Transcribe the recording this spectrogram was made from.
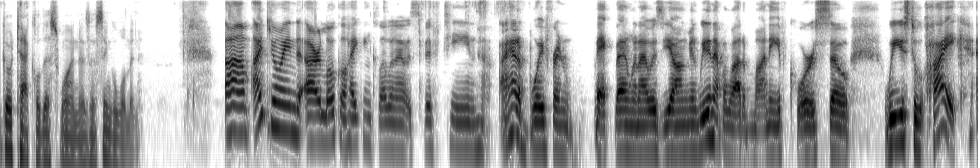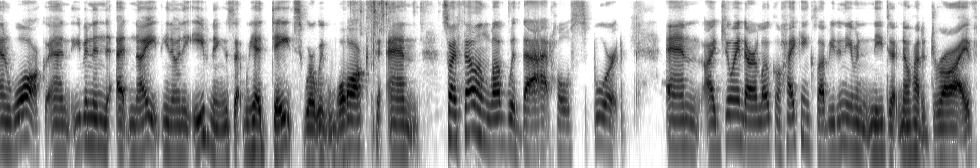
go tackle this one as a single woman? Um, I joined our local hiking club when I was 15. I had a boyfriend back then when I was young, and we didn't have a lot of money, of course. So we used to hike and walk, and even in at night, you know, in the evenings, that we had dates where we walked, and so I fell in love with that whole sport and I joined our local hiking club. You didn't even need to know how to drive.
